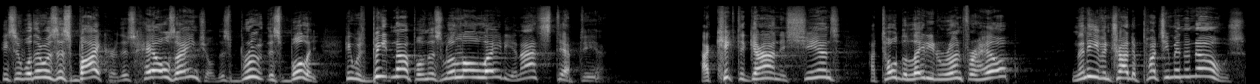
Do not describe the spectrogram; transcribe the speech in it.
He said, Well, there was this biker, this hell's angel, this brute, this bully. He was beating up on this little old lady, and I stepped in. I kicked the guy in the shins. I told the lady to run for help. And then he even tried to punch him in the nose.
